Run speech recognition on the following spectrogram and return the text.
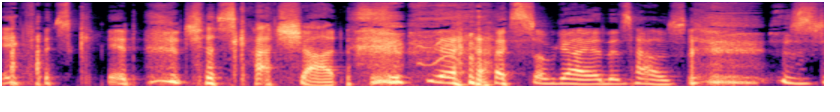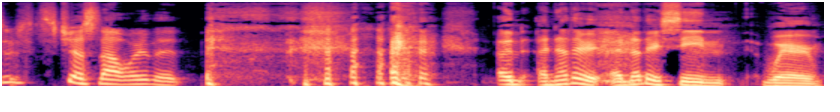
like this kid just got shot by some guy in this house. It's just, it's just not worth it. An- another another scene where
